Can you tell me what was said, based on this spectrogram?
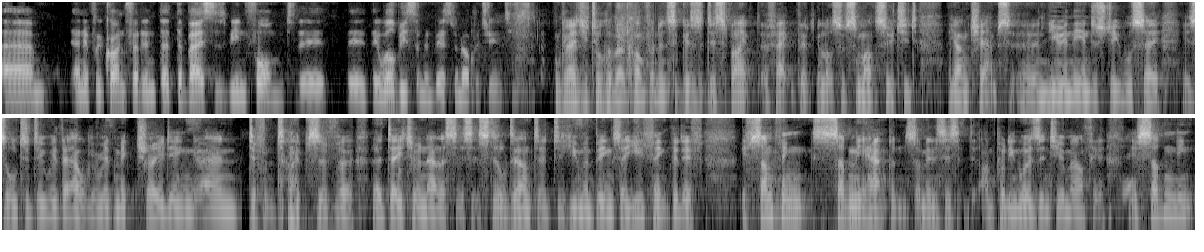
Um, and if we're confident that the base has been formed, there, there, there, will be some investment opportunities. I'm glad you talk about confidence because despite the fact that lots of smart suited young chaps uh, new in the industry will say it's all to do with algorithmic trading and different types of uh, uh, data analysis, it's still down to, to, human beings. So you think that if, if something suddenly happens, I mean, this is, I'm putting words into your mouth here, if suddenly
